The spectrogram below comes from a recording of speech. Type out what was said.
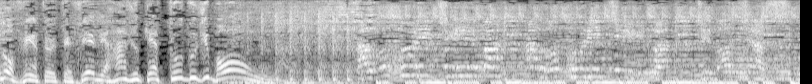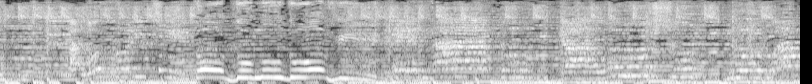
Noventa e oito FM, a rádio que é tudo de bom. Alô Curitiba, alô Curitiba, de norte a sul. Alô Curitiba, Todo mundo ouve. Renato Gaúcho no ar.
